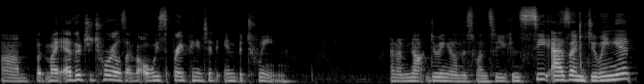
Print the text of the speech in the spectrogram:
Um, but my other tutorials, I've always spray painted in between. And I'm not doing it on this one. So you can see as I'm doing it,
